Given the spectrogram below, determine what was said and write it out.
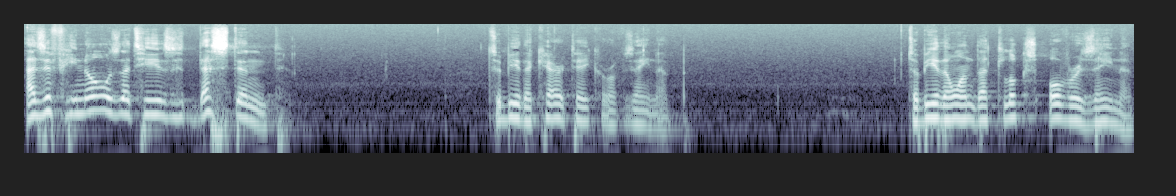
As if he knows that he is destined to be the caretaker of Zainab, to be the one that looks over Zainab.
